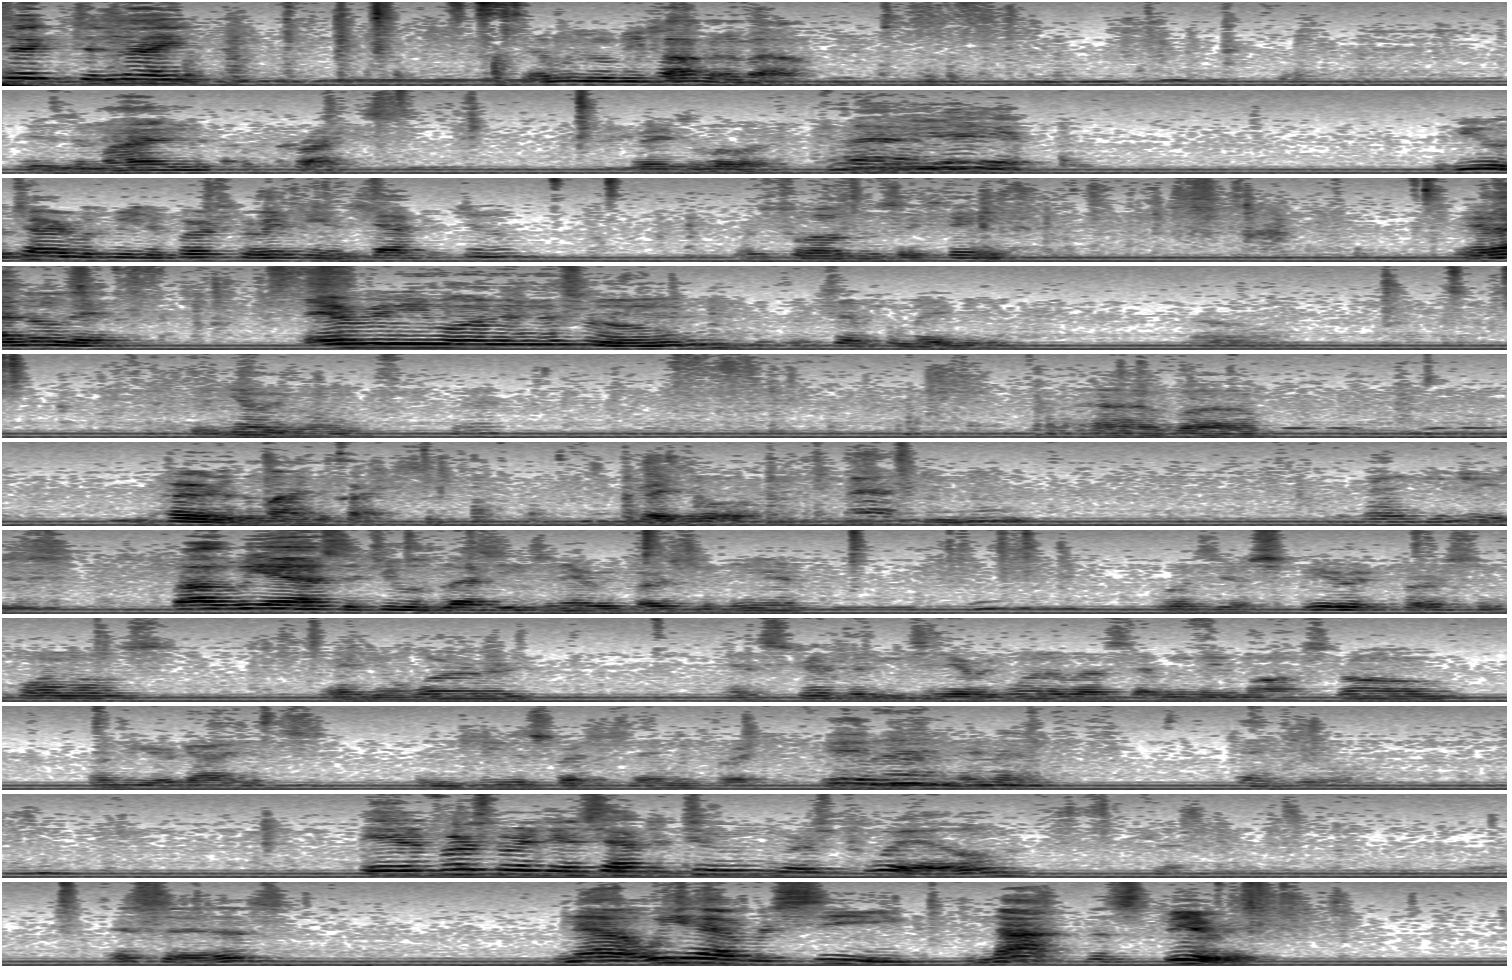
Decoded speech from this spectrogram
subject tonight that we will be talking about is the mind of Christ. Praise the Lord. Amen. If you will turn with me to 1 Corinthians chapter 2, verse 12 through 16. And I know that everyone heard of the mind of Christ. Praise the Lord. Thank you, Jesus. Father, we ask that you will bless each and every person here with your spirit In 1 Corinthians chapter 2, verse 12, it says, Now we have received not the Spirit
